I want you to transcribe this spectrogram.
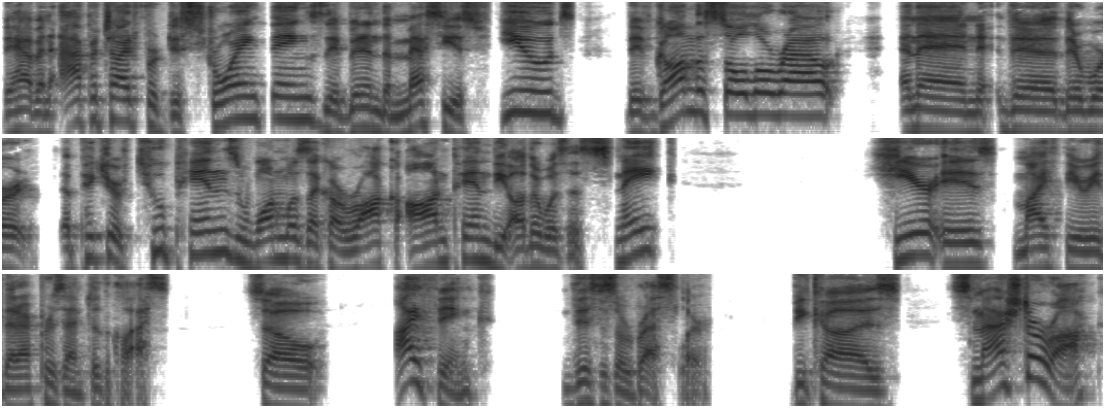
They have an appetite for destroying things. They've been in the messiest feuds. They've gone the solo route. And then the, there were a picture of two pins. One was like a rock on pin, the other was a snake. Here is my theory that I present to the class. So I think this is a wrestler because Smashed a Rock,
